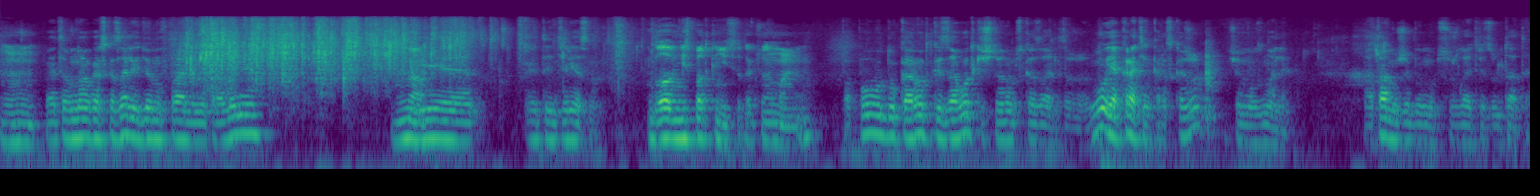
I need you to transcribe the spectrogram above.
Мгм. Поэтому нам, как сказали, идем в правильном направлении. Да. И это интересно. Главное, не споткнись, а так все нормально. По поводу короткой заводки, что нам сказали тоже. Ну, я кратенько расскажу, что мы узнали. А там уже будем обсуждать результаты.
